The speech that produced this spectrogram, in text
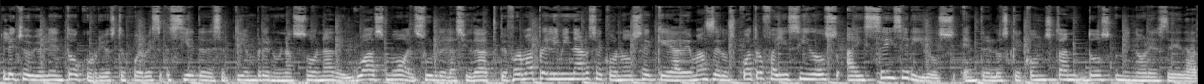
El hecho violento ocurrió este jueves 7 de septiembre en una zona del Guasmo, al sur de la ciudad. De forma preliminar se conoce que además de los cuatro fallecidos hay seis heridos, entre los que constan dos menores de edad.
